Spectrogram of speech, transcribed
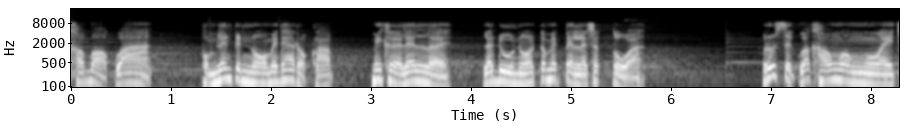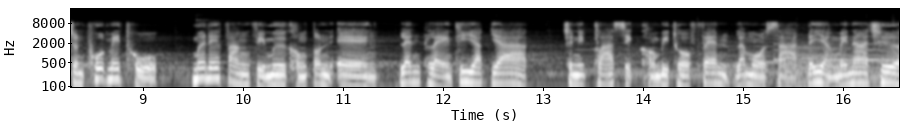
เขาบอกว่า ผมเล่นเป็นโนไม่ได้หรอกครับ ไม่เคยเล่นเลย และดูโน้ตก็ไม่เป็นเลยสักตัว รู้สึกว่าเขางงงวยจนพูดไม่ถูก เมื่อได้ฟังฝีมือของตนเอง เล่นเพลงที่ยากๆชนิดคลาสสิกของบีโธเฟนและโมซาร์ทได้อย่างไม่น่าเชื่อ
